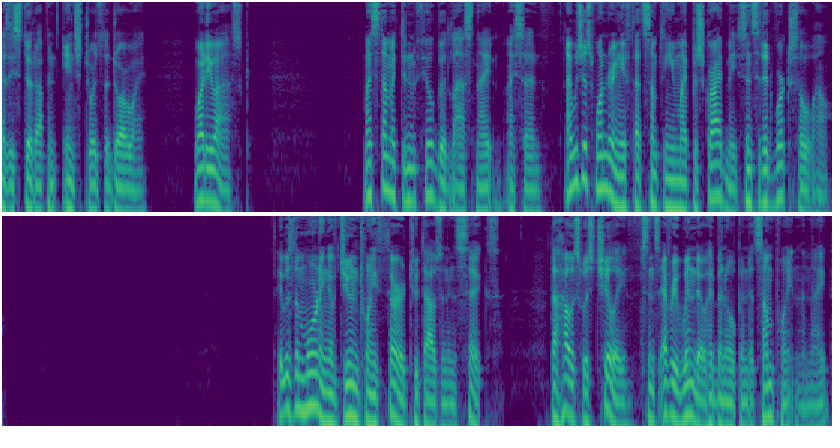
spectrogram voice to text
as he stood up and inched towards the doorway. Why do you ask? My stomach didn't feel good last night, I said. I was just wondering if that's something you might prescribe me, since it had worked so well. It was the morning of June 23rd, 2006. The house was chilly, since every window had been opened at some point in the night,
